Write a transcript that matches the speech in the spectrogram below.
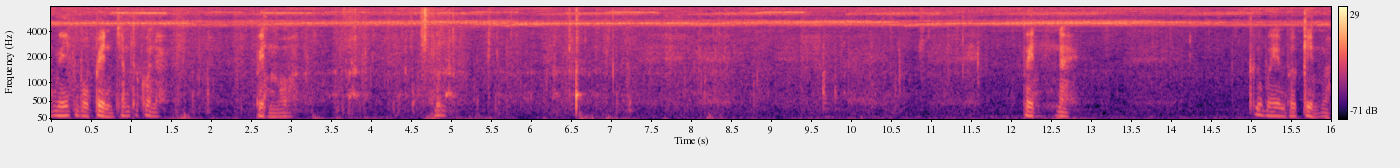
กนี้ก็บ่เป็นจำทุกคนนะเป็นบ่เป็นได้คือเวรเพื่อกินบ่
